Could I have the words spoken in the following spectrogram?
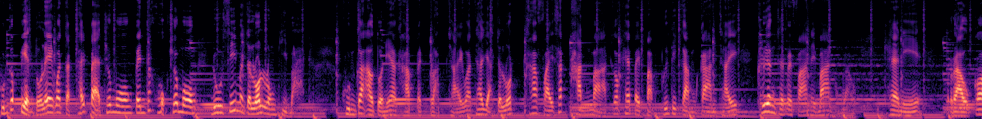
คุณก็เปลี่ยนตัวเลขว่าจากใช้ 8 ชั่วโมง เป็นทัก 6 ชั่วโมง ดูซิมันจะลดลงกี่บาท คุณก็เอาตัวเนี้ยครับ ไปปรับใช้ว่าถ้าอยากจะลดค่าไฟสักพันบาท ก็แค่ไปปรับพฤติกรรมการใช้เครื่องใช้ไฟฟ้าในบ้านของเรา แค่นี้ เราก็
